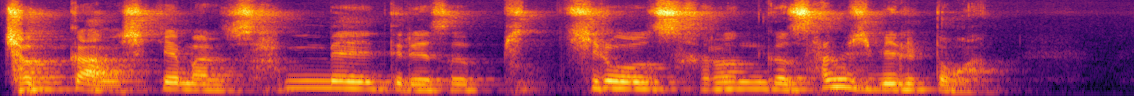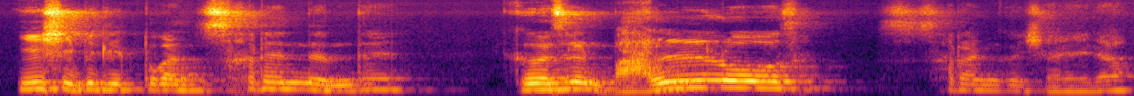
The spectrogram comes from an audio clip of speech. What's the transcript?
적강, 쉽게 말해서 삼매들에서 빛으로 설은 그 31일 동안, 21일 동안 설했는데 그것을 말로 설한 것이 아니라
